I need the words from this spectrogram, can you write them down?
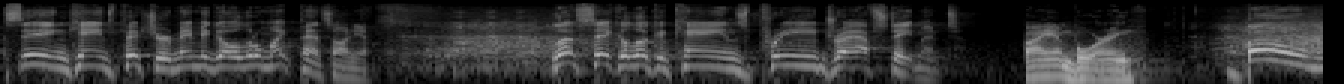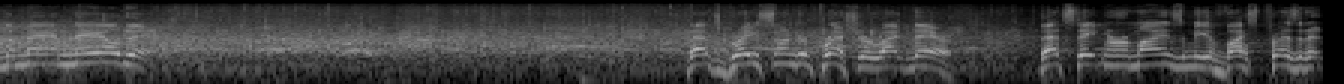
Seeing Kaine's picture made me go a little Mike Pence on you. Let's take a look at Kaine's pre draft statement. I am boring. Boom! The man nailed it. That's grace under pressure right there. That statement reminds me of Vice President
